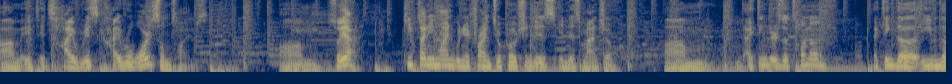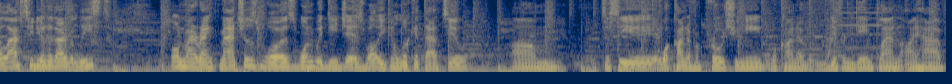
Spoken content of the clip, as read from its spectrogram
Um, it, it's high risk, high reward sometimes. Um, so yeah, keep that in mind when you're trying to approach in this in this matchup. Um, I think there's a ton of, I think the even the last video that I released on my ranked matches was one with DJ as well. You can look at that too. Um, to see what kind of approach you need, what kind of different game plan I have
